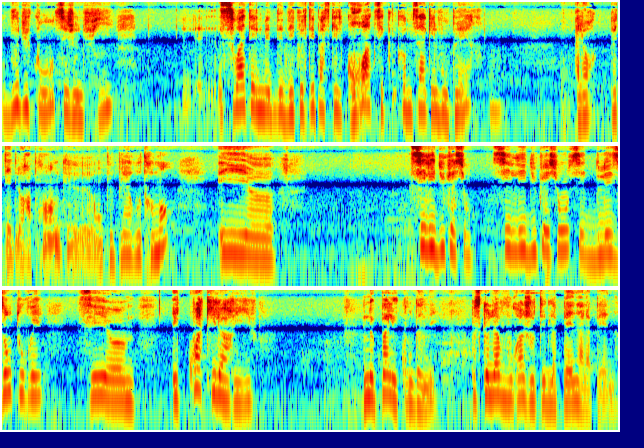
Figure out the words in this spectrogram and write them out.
au bout du compte, ces jeunes filles, soit elles mettent des décolletés parce qu'elles croient que c'est comme ça qu'elles vont plaire, alors peut-être leur apprendre qu'on peut plaire autrement, et euh, c'est l'éducation. C'est l'éducation, c'est de les entourer, c'est euh, et quoi qu'il arrive, ne pas les condamner. Parce que là, vous rajoutez de la peine à la peine.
